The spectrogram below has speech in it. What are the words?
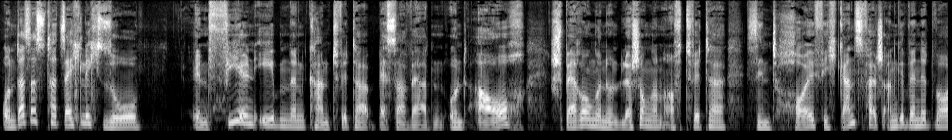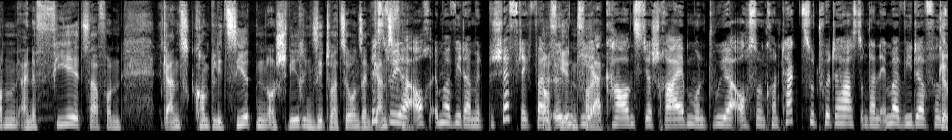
Und das ist tatsächlich so. In vielen Ebenen kann Twitter besser werden. Und auch Sperrungen und Löschungen auf Twitter sind häufig ganz falsch angewendet worden. Eine Vielzahl von ganz komplizierten und schwierigen Situationen sind bist ganz du ja auch immer wieder mit beschäftigt, weil irgendwie. Accounts dir schreiben und du ja auch so einen Kontakt zu Twitter hast und dann immer wieder versuchst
